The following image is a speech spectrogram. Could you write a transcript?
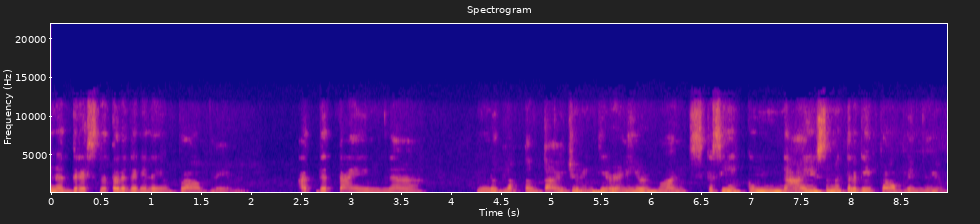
inaddress na talaga nila yung problem at the time na nung nag-lockdown tayo during the earlier months. Kasi kung naayos naman talaga yung problem ngayon,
